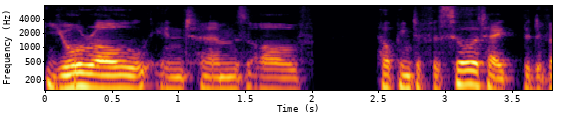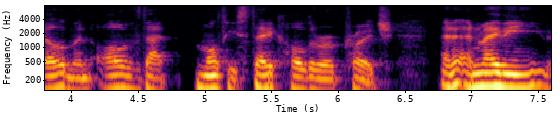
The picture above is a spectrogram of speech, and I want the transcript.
your role in terms of helping to facilitate the development of that multi-stakeholder approach. And, and maybe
